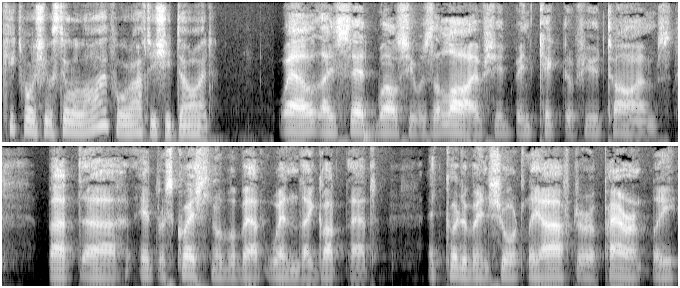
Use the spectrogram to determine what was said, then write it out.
Kicked while she was still alive, or after she died? Well, they said while she was alive, she'd been kicked a few times but uh, it was questionable about when they got that. It could have been shortly after, apparently,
